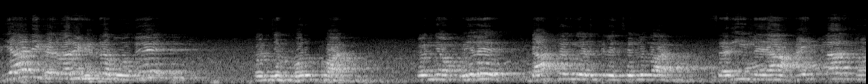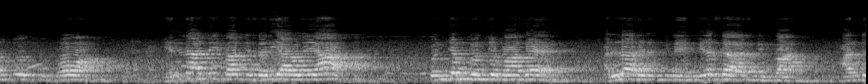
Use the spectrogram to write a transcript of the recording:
வியாதிகள் வருகின்ற போது கொஞ்சம் பொறுப்பான். கொஞ்சம் இளை டாக்டர்களிடத்துல செல்லுவான். சரியில்லையா? ஹை கிளாஸ் மருத்துவத்துக்கு போவான். எல்லாத்தையும் பார்த்து சரியாகலையா? கொஞ்சம் கொஞ்சமாக அல்லாஹிடத்திலே பேச ஆரம்பிப்பான். அந்த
